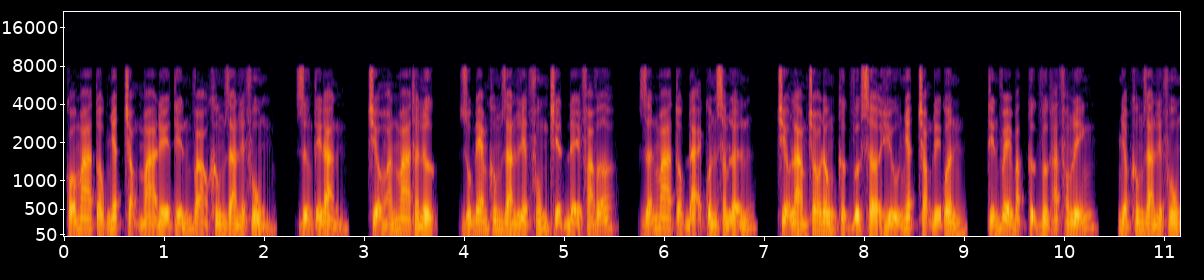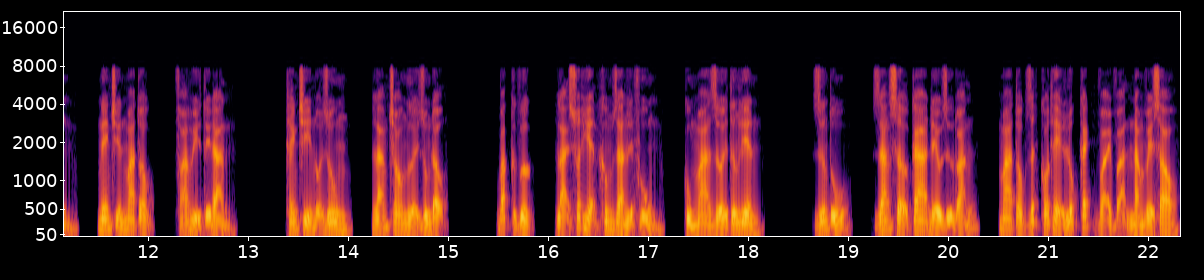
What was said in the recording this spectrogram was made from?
có ma tộc nhất trọng ma đế tiến vào không gian liệt phủng dựng tế đàn, triệu hoán ma thần lực dùng đem không gian liệt phủng triệt để phá vỡ, dẫn ma tộc đại quân xâm lấn, triệu làm cho đông cực vực sở hữu nhất trọng đế quân, tiến về bắc cực vực hát phong lĩnh, nhập không gian liệt phủng nên chiến ma tộc, phá hủy tế đàn. Thánh chỉ nội dung, làm cho người rung động. Bắc cực vực lại xuất hiện không gian liệt phủng cùng ma giới tương liên. Dương tú, giang sở ca đều dự đoán, ma tộc rất có thể lúc cách vài vạn năm về sau,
